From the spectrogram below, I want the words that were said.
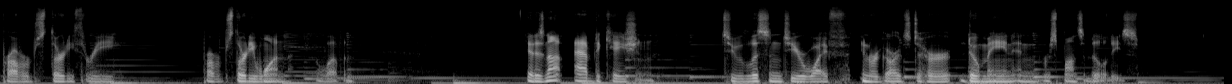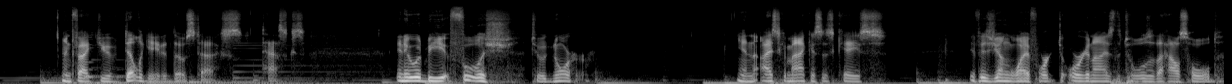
Proverbs 33, Proverbs 31, 11. It is not abdication to listen to your wife in regards to her domain and responsibilities. In fact, you have delegated those tasks, tasks, and it would be foolish to ignore her. In Ischomachus' case, if his young wife worked to organize the tools of the household,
